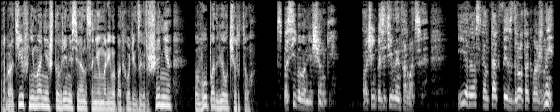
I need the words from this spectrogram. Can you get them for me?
Обратив внимание, что время сеанса неумолимо подходит к завершению, Ву подвел черту. «Спасибо вам, девчонки. Очень позитивная информация. И раз контакты с Дро так важны,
